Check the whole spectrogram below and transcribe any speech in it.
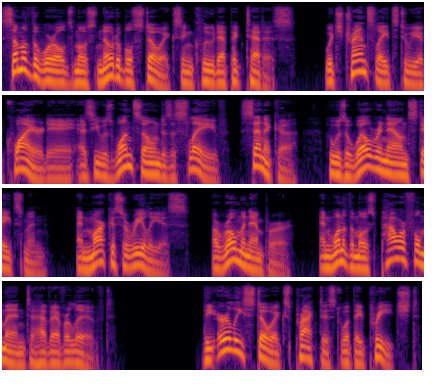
Some of the world's most notable Stoics include Epictetus, which translates to he acquired a as he was once owned as a slave, Seneca, who was a well-renowned statesman, and Marcus Aurelius, a Roman emperor, and one of the most powerful men to have ever lived. The early Stoics practiced what they preached,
